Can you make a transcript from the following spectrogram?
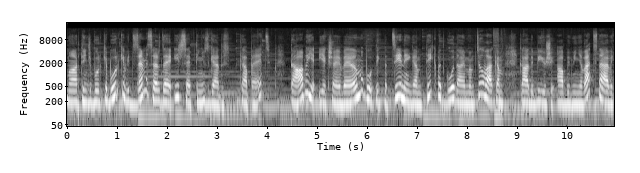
Mārtiņš Burke Burkevits zemesardzē ir septiņus gadus. Kāpēc? Tā bija iekšēja vēlme būt tikpat cienīgam, tikpat godājumam cilvēkam, kādi bijuši abi viņa vectēvi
